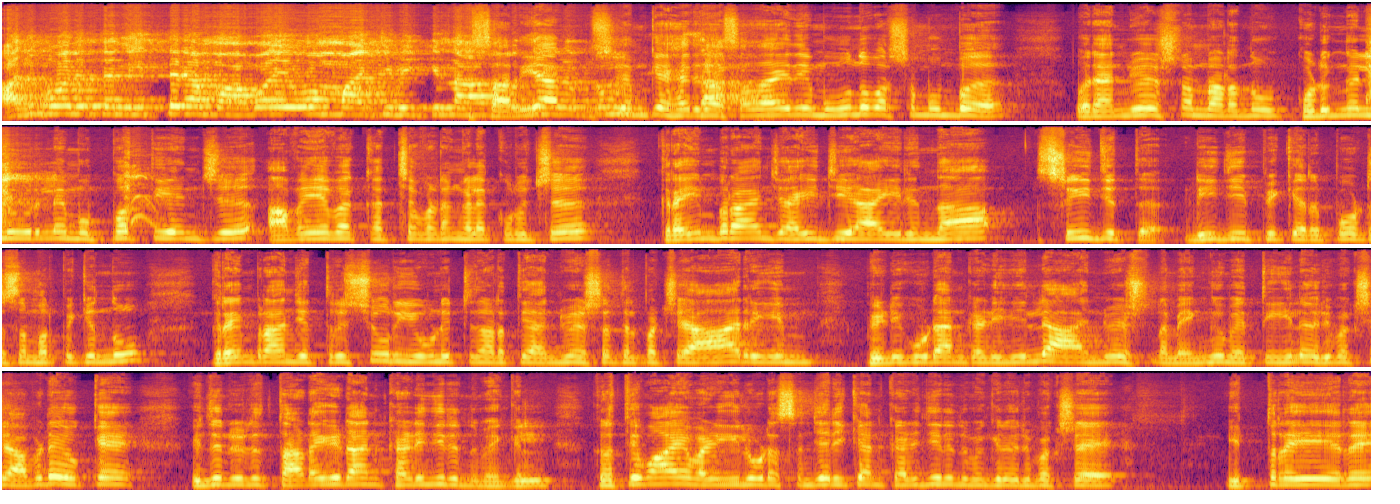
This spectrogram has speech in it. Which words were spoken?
അതുപോലെ തന്നെ ഇത്തരം അവയവം മാറ്റിവെക്കുന്ന അതായത് മൂന്ന് വർഷം മുമ്പ് ഒരു അന്വേഷണം നടന്നു. കൊടുങ്ങല്ലൂരിലെ മുപ്പത്തിയഞ്ച് അവയവ കച്ചവടങ്ങളെക്കുറിച്ച് ക്രൈംബ്രാഞ്ച് ഐ ജി ആയിരുന്ന ശ്രീജിത്ത് ഡി ജി പിക്ക് റിപ്പോർട്ട് സമർപ്പിക്കുന്നു. ക്രൈംബ്രാഞ്ച് തൃശൂർ യൂണിറ്റ് നടത്തിയ അന്വേഷണത്തിൽ പക്ഷേ ആരെയും പിടികൂടാൻ കഴിഞ്ഞില്ല ആ അന്വേഷണം എങ്ങും എത്തിയില്ല. ഒരുപക്ഷെ അവിടെയൊക്കെ ഇതിനൊരു തടയിടാൻ കഴിഞ്ഞിരുന്നുവെങ്കിൽ കൃത്യമായ വഴിയിലൂടെ സഞ്ചരിക്കാൻ കഴിഞ്ഞിരുന്നുവെങ്കിൽ ഒരുപക്ഷെ ഇത്രയേറെ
